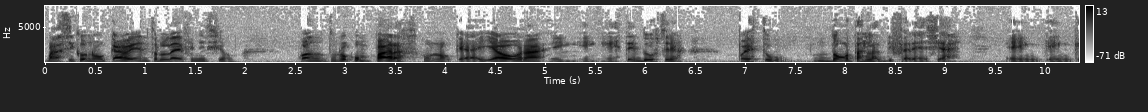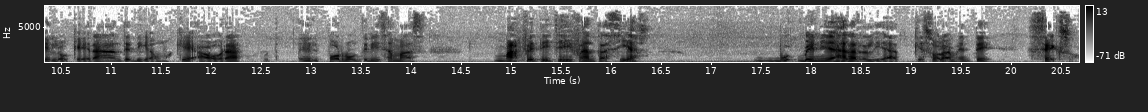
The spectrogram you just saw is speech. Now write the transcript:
básico no cabe dentro de la definición. Cuando tú lo comparas con lo que hay ahora en, en esta industria, pues tú notas las diferencias en, que lo que era antes, digamos que ahora el porno utiliza más, más fetiches y fantasías venidas a la realidad que solamente sexo.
